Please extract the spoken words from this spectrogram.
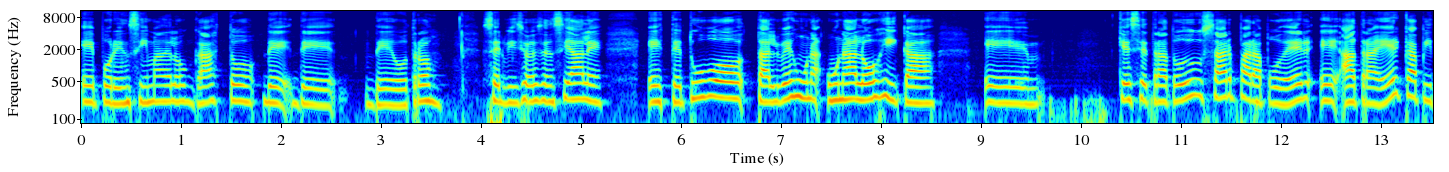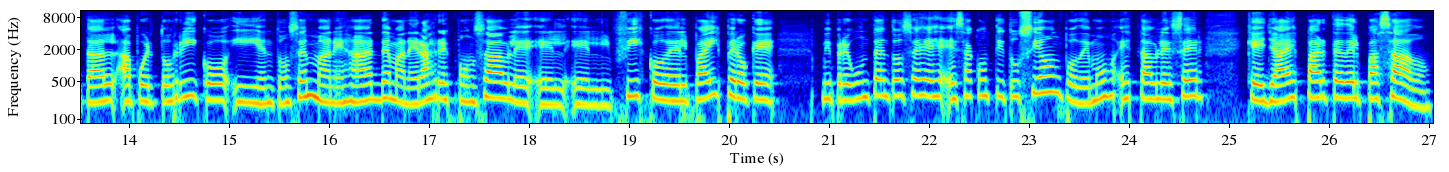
eh, por encima de los gastos de, de, otros servicios esenciales, este, tuvo tal vez una, una lógica eh, que se trató de usar para poder eh, atraer capital a Puerto Rico y entonces manejar de manera responsable el, el fisco del país, pero que mi pregunta entonces es, ¿esa constitución podemos establecer que ya es parte del pasado,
